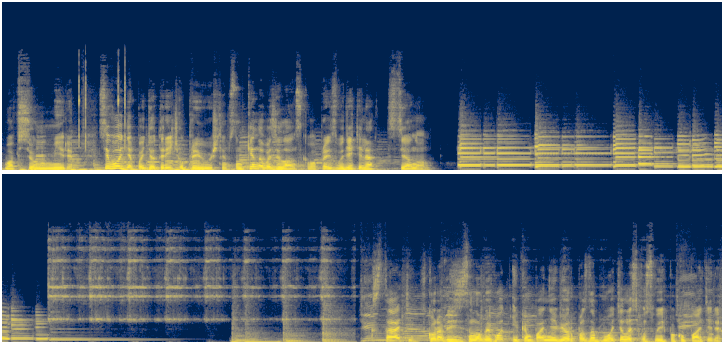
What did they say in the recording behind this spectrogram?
во всем мире. Сегодня пойдет речь о прививочном станке новозеландского производителя Stianon. Кстати, скоро близится Новый год, и компания Вер позаботилась о своих покупателях,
